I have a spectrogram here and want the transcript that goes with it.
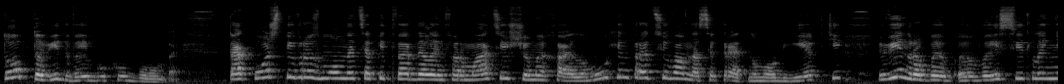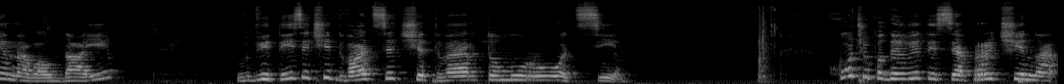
тобто від вибуху бомби. Також співрозмовниця підтвердила інформацію, що Михайло Мухін працював на секретному об'єкті. Він робив висвітлення на Валдаї в 2024 році. Хочу подивитися причина,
